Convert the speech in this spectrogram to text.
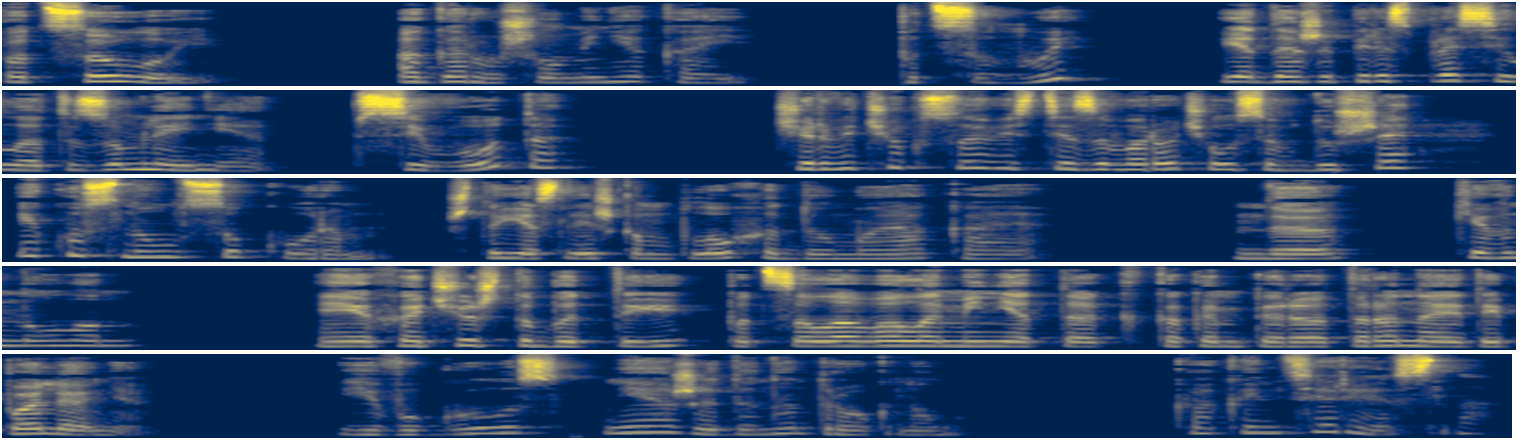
«Поцелуй», – огорошил меня Кай. «Поцелуй?» Я даже переспросила от изумления. «Всего-то?» Червячок совести заворочился в душе и куснул с укором, что я слишком плохо думаю о Кае. «Да», – кивнул он. «Я хочу, чтобы ты поцеловала меня так, как императора на этой поляне». Его голос неожиданно дрогнул. «Как интересно».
